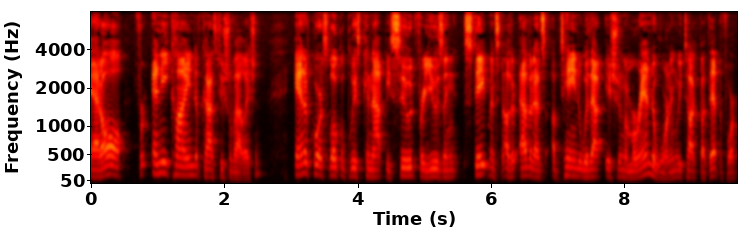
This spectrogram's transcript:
at all for any kind of constitutional violation. And of course, local police cannot be sued for using statements and other evidence obtained without issuing a Miranda warning. We talked about that before.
